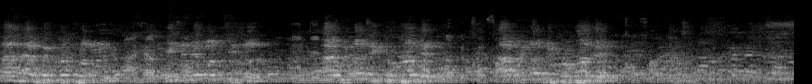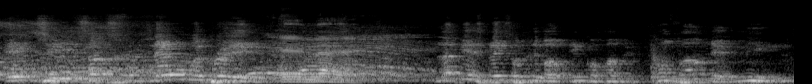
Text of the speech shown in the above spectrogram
My help will come from you. In the name of Jesus. I will not be confounded. I will not be confounded. In Jesus' name we pray. Amen. Let me explain something about being confounded. Confounded means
